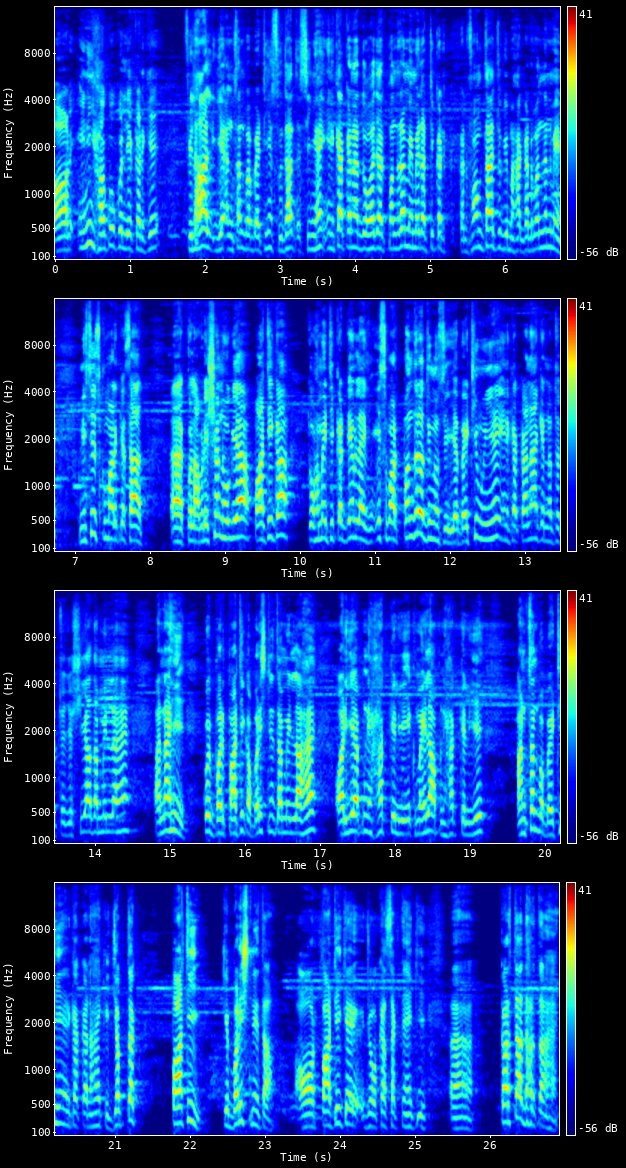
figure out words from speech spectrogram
और इन्हीं हकों को लेकर के फ़िलहाल ये अनशन पर बैठी हैं सुधा सिंह हैं। इनका कहना 2015 में मेरा टिकट कंफर्म था क्योंकि महागठबंधन में नीतीश कुमार के साथ कोलाब्रेशन हो गया पार्टी का तो हमें टिकट नहीं मिला इस बार पंद्रह दिनों से ये बैठी हुई हैं। इनका कहना है कि न तो तेजस्वी यादव मिल रहे हैं और न ही कोई पार्टी का वरिष्ठ नेता मिल रहा है। और ये अपने हक के लिए एक महिला अपने हक के लिए अनशन पर बैठी है। इनका कहना है कि जब तक पार्टी के वरिष्ठ नेता और पार्टी के जो कह सकते हैं कि अ, करता धरता है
